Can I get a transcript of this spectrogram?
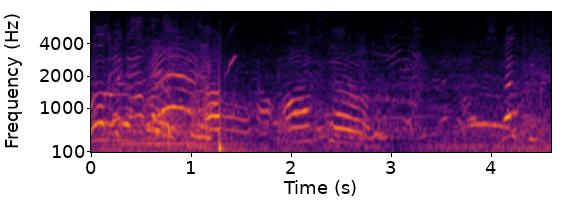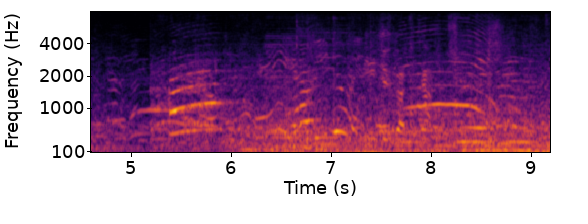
Oh, how awesome. Hey, how are you doing? You just got the couch.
